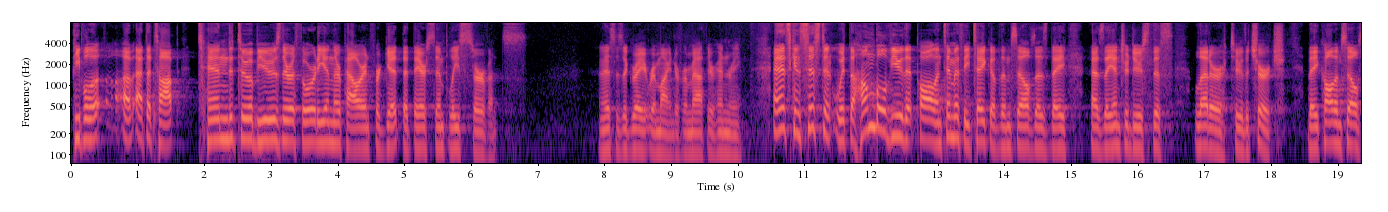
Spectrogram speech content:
People uh, at the top tend to abuse their authority and their power and forget that they are simply servants. And this is a great reminder from Matthew Henry. And it's consistent with the humble view that Paul and Timothy take of themselves as they, as they introduce this letter to the church. They call themselves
